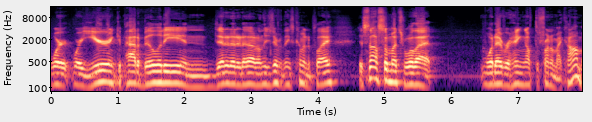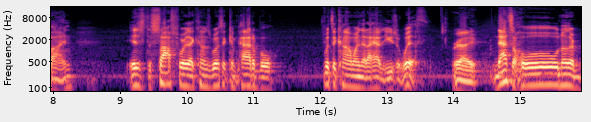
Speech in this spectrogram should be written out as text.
where where year and compatibility and da da da da da all these different things come into play, it's not so much well that whatever hanging off the front of my combine is the software that comes with it compatible with the combine that I have to use it with. Right. That's a whole nother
